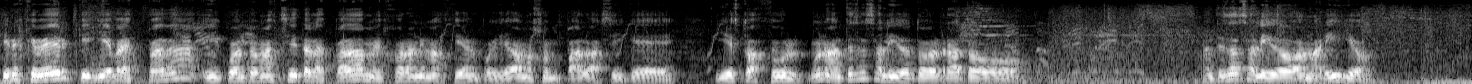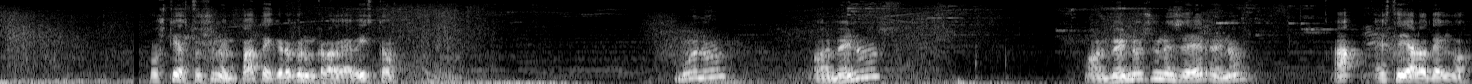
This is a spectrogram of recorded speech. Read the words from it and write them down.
Tienes que ver que lleva espada y cuanto más cheta la espada, mejor animación. Pues llevamos un palo, así que... Y esto azul. Bueno, antes ha salido todo el rato... Antes ha salido amarillo. Hostia, esto es un empate, creo que nunca lo había visto. Bueno, al menos... Al menos un SR, ¿no? Ah, este ya lo tengo.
